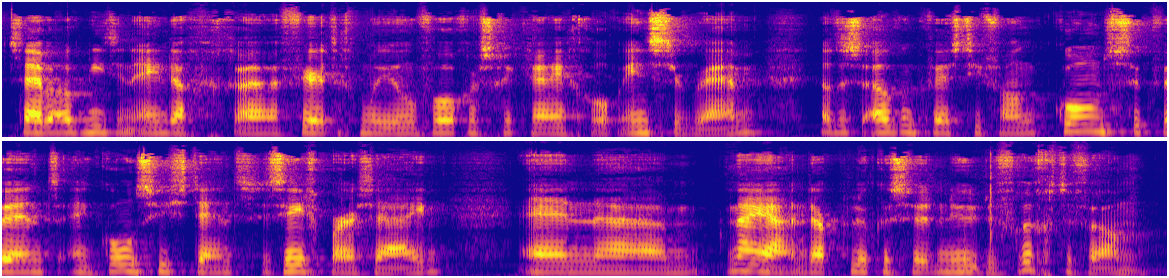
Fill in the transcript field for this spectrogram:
ze hebben ook niet in één dag uh, 40 miljoen volgers gekregen op Instagram. Dat is ook een kwestie van consequent en consistent zichtbaar zijn. En ehm, nou ja, daar plukken ze nu de vruchten van.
